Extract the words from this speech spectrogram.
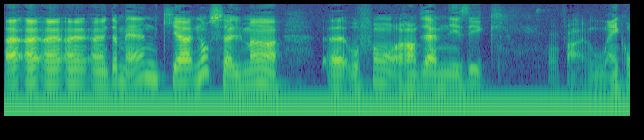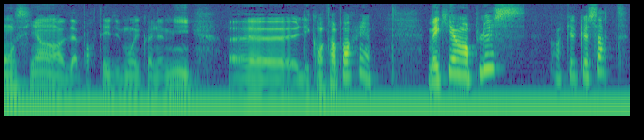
un, domaine qui a non seulement, euh, au fond, rendu amnésique enfin, ou inconscient de la portée du mot économie euh, les contemporains, mais qui a en plus, en quelque sorte,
